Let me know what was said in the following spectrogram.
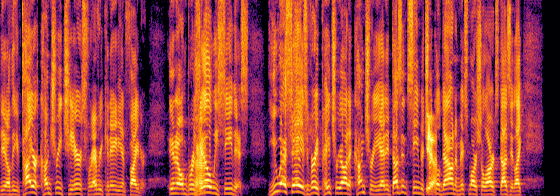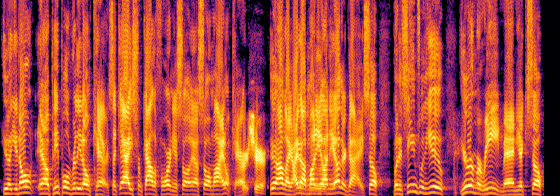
you know, the entire country cheers for every Canadian fighter. You know, in Brazil, uh-huh. we see this. USA is a very patriotic country, and it doesn't seem to trickle yeah. down to mixed martial arts, does it? Like, you know, you don't, you know, people really don't care. It's like, yeah, he's from California, so you know, so am I. I don't care. For sure. You know, I'm like, I got Absolutely. money on the other guy. So, but it seems with you, you're a Marine, man. You, so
